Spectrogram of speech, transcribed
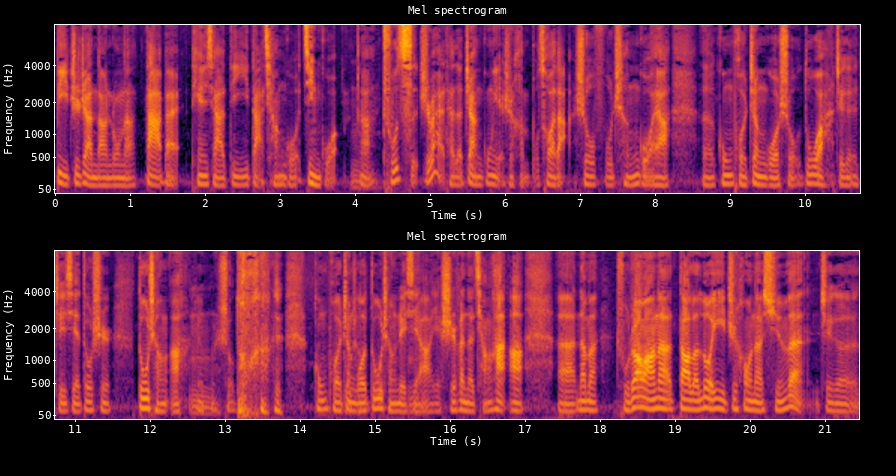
邲之战当中呢大败天下第一大强国晋国啊。除此之外，他的战功也是很不错的，收复陈国呀，呃，攻破郑国首都啊，这个这些都是都城啊，这不是首都啊，攻破郑国都城这些啊，也十分的强悍啊。呃，那么楚庄王呢，到了洛邑之后呢，询问这个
